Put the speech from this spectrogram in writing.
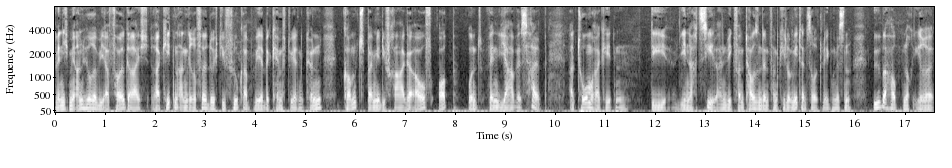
Wenn ich mir anhöre, wie erfolgreich Raketenangriffe durch die Flugabwehr bekämpft werden können, kommt bei mir die Frage auf, ob und wenn ja, weshalb Atomraketen, die je nach Ziel einen Weg von Tausenden von Kilometern zurücklegen müssen, überhaupt noch ihre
